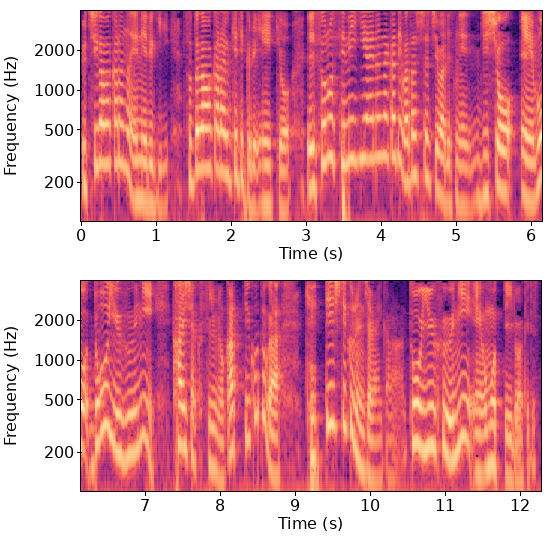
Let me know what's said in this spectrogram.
内側からのエネルギー、外側から受けてくる影響。えそのせめぎ合いの中で私たちはですね、事象、えをどういうふうに解釈するのかっていうことが決定してくるんじゃないかな、というふうに、え思っているわけです。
